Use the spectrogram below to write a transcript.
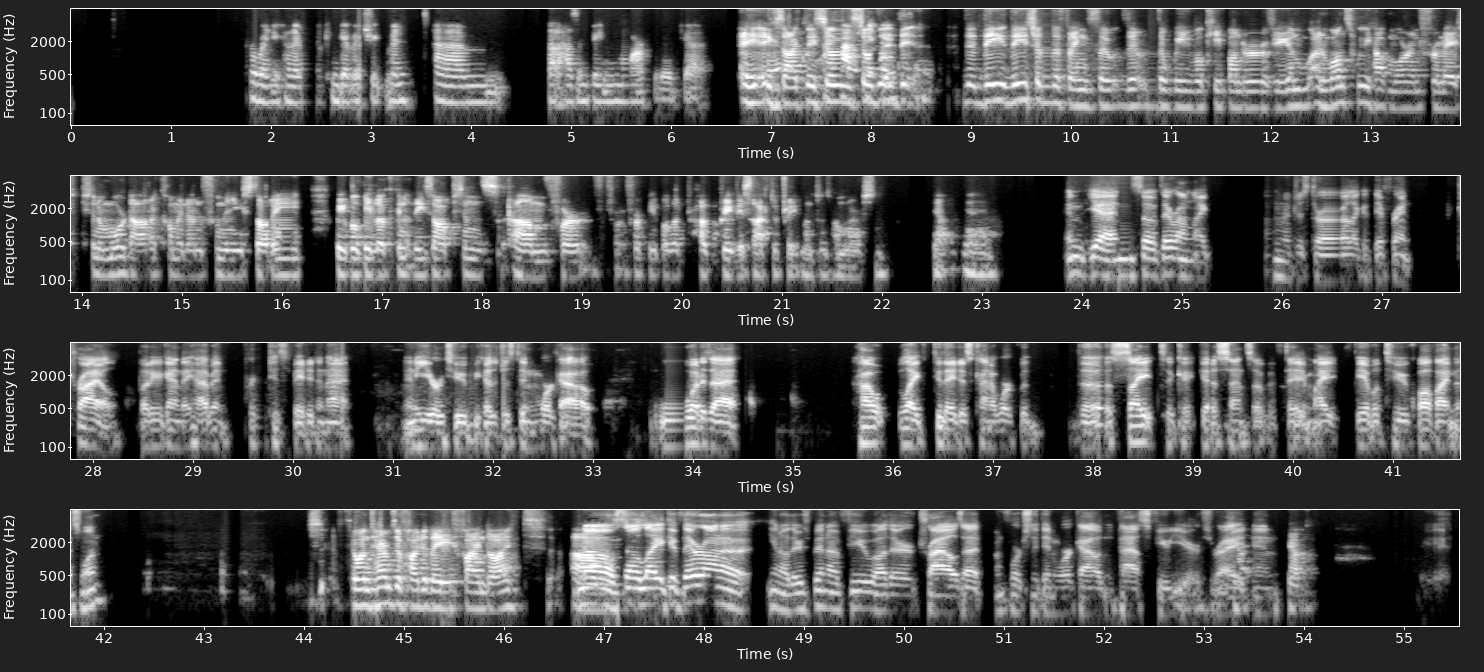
for when you kind of can give a treatment um, that hasn't been marketed yet. Exactly. So, so the, the, the, the, these are the things that, that, that we will keep under review. And, and once we have more information and more data coming in from the new study, we will be looking at these options um, for, for, for people that have previous active treatment in nursing. Yeah, yeah. And yeah, and so if they were on like, I'm gonna just throw out like a different trial, but again, they haven't participated in that in a year or two because it just didn't work out. What is that? How, like, do they just kind of work with the site to get, a sense of if they might be able to qualify in this one? So in terms of how do they find out? No, um, so like if they're on a, you know, there's been a few other trials that unfortunately didn't work out in the past few years, right? And Yeah.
